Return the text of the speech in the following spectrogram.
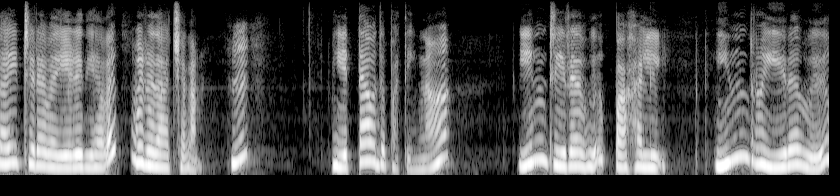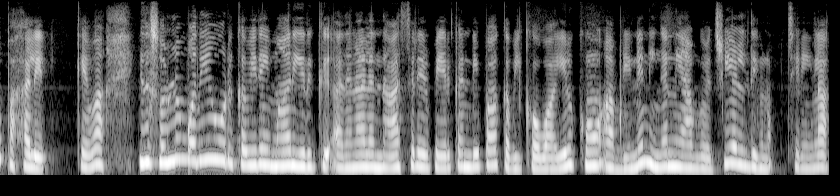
கயிற்றிரவை எழுதியவர் விருதாச்சலம். ம்? எட்டாவது பார்த்தீங்கன்னா இன்றிரவு பகலில். இன்று இரவு பகலில். ஓகேவா? இது சொல்லும் போதே ஒரு கவிதை மாதிரி இருக்கு. அதனால இந்த ஆசிரியர் பெயர் கண்டிப்பா கவிக்கோவா இருக்கும் அப்படின்னு நீங்க ஞாபகம் வச்சு எழுதிக்கணும். சரிங்களா?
